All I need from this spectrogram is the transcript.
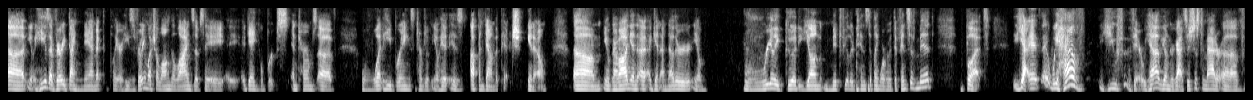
uh, you know, he's a very dynamic player. He's very much along the lines of, say, a, a Daniel Bruce in terms of what he brings in terms of you know his, his up and down the pitch. You know, um, you know, Garvanyan uh, again, another you know really good young midfielder tends to play more of a defensive mid, but yeah, it, it, we have youth there. We have younger guys. It's just a matter of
